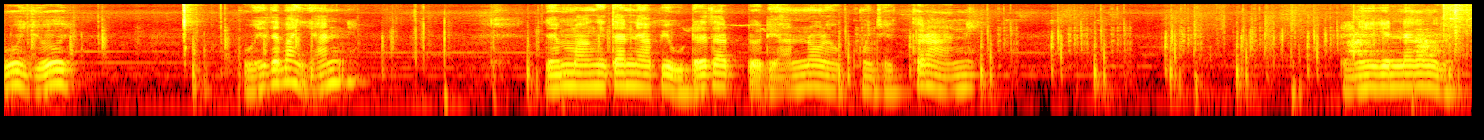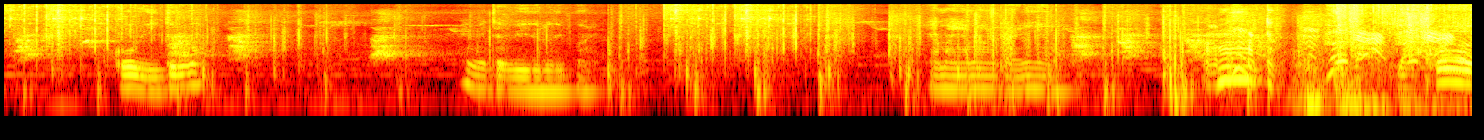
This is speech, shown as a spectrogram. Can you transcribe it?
ඕයි යෝයි කොහෙද බං යන්නේ? දැන් මං හිතන්නේ අපි උඩ තට්ටුවට යන්න ඕනේ. ඔක්කොම චෙක් කරන්නේ රණී ගෙන්න කමුද කෝ වීදුරුව? මේ මෙතන වීදුරු තිබ්බනේ. යම යම රණී යම අම්මට! යකෝ!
